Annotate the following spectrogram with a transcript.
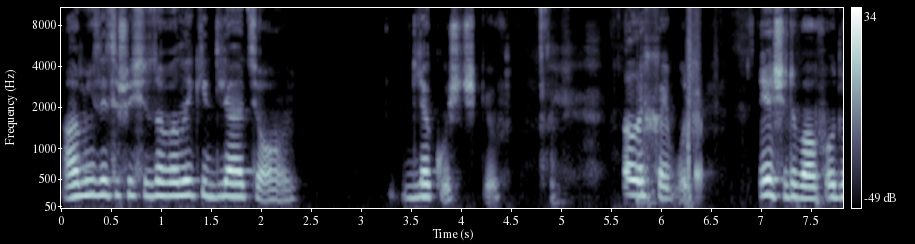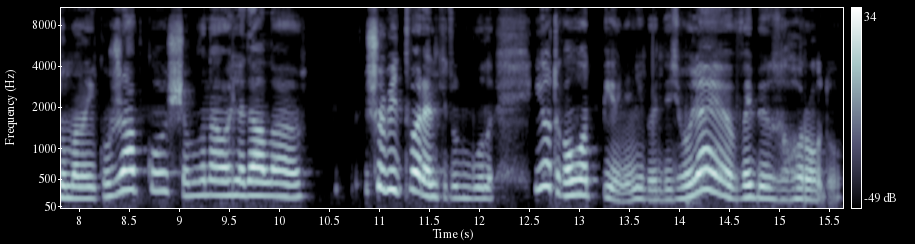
але мені здається, що ще завеликі для цього. Для кущиків. Але хай буде. Я ще додав одну маленьку жабку, щоб вона виглядала. Щоб і тваринки тут були. І отакого от півня, ніби десь гуляє, вибіг з городу.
